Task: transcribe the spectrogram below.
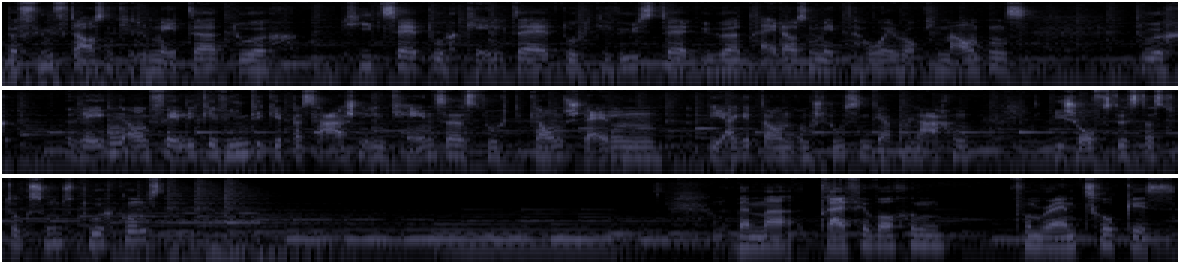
über 5000 Kilometer durch Hitze, durch Kälte, durch die Wüste, über 3000 Meter hohe Rocky Mountains, durch regenanfällige, windige Passagen in Kansas, durch die ganz steilen Berge dann am Schluss in die Appalachen, wie schaffst du es, dass du da gesund durchkommst? Wenn man drei, vier Wochen vom Ram zurück ist,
